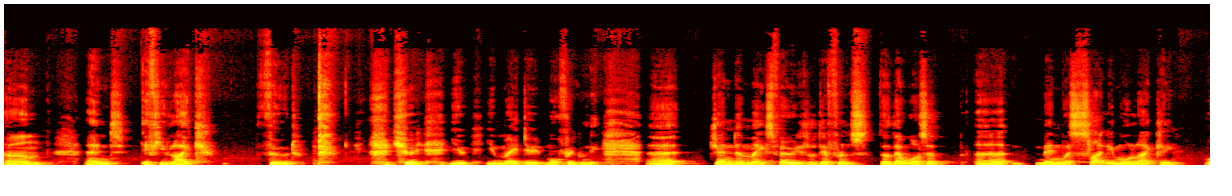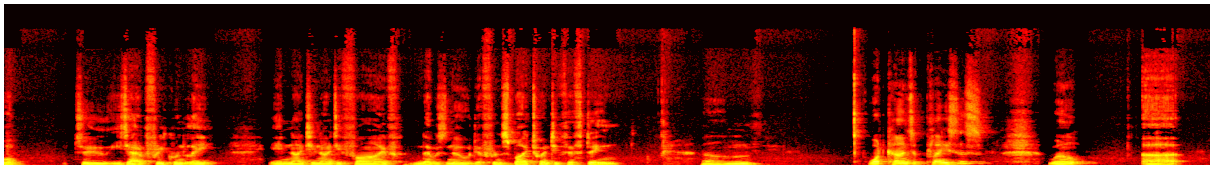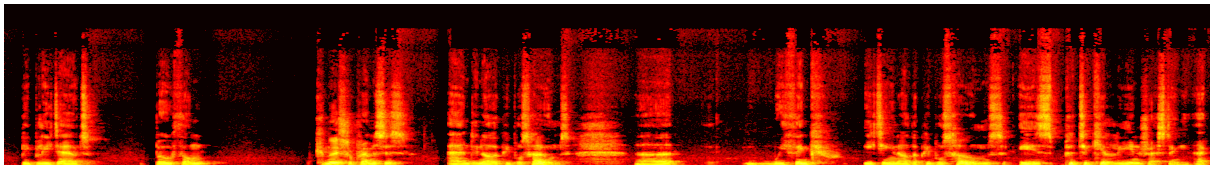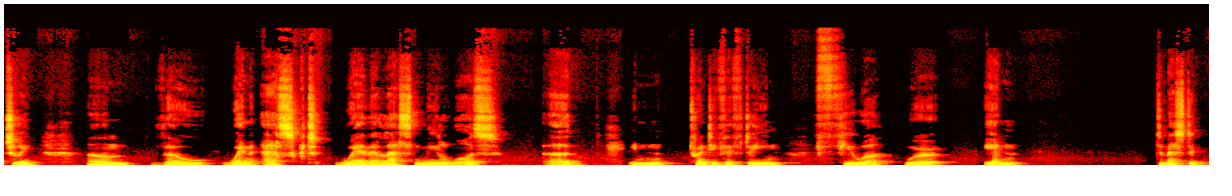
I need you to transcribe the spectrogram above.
Um, and if you like food, you, you, you may do it more frequently. Uh, gender makes very little difference, though there was a uh, men were slightly more likely or to eat out frequently in 1995. There was no difference by 2015. Um, what kinds of places? Well, uh, people eat out both on commercial premises and in other people's homes. Uh, we think eating in other people's homes is particularly interesting, actually. Um, though, when asked where their last meal was uh, in 2015, fewer were in domestic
